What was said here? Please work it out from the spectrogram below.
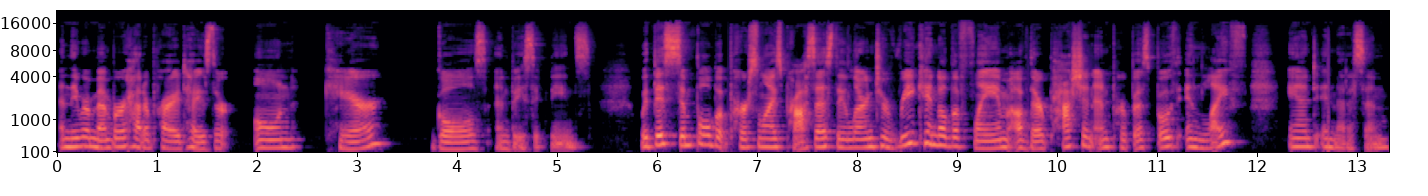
and they remember how to prioritize their own care, goals, and basic needs. With this simple but personalized process, they learn to rekindle the flame of their passion and purpose both in life and in medicine.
